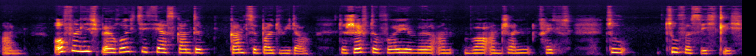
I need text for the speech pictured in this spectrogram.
an. Hoffentlich beruhigt sich das Ganze, bald wieder. Der Chef der Feuerwehr war anscheinend recht zu, zuversichtlich.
